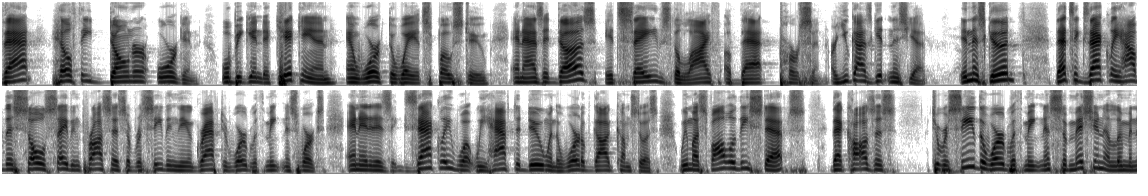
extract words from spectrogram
that healthy donor organ will begin to kick in and work the way it's supposed to. And as it does, it saves the life of that person. Are you guys getting this yet? Isn't this good? That's exactly how this soul saving process of receiving the engrafted word with meekness works. And it is exactly what we have to do when the word of God comes to us. We must follow these steps that cause us to receive the word with meekness submission, elimin-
